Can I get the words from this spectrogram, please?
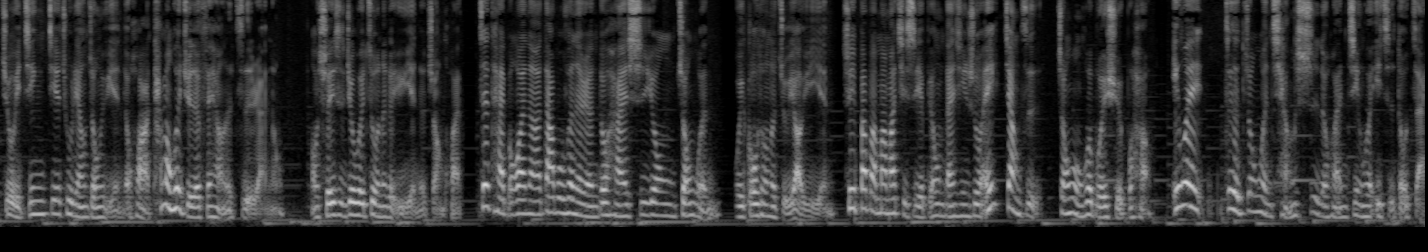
就已经接触两种语言的话，他们会觉得非常的自然哦。哦，随时就会做那个语言的转换。在台湾呢，大部分的人都还是用中文为沟通的主要语言，所以爸爸妈妈其实也不用担心说，哎，这样子中文会不会学不好？因为这个中文强势的环境会一直都在，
